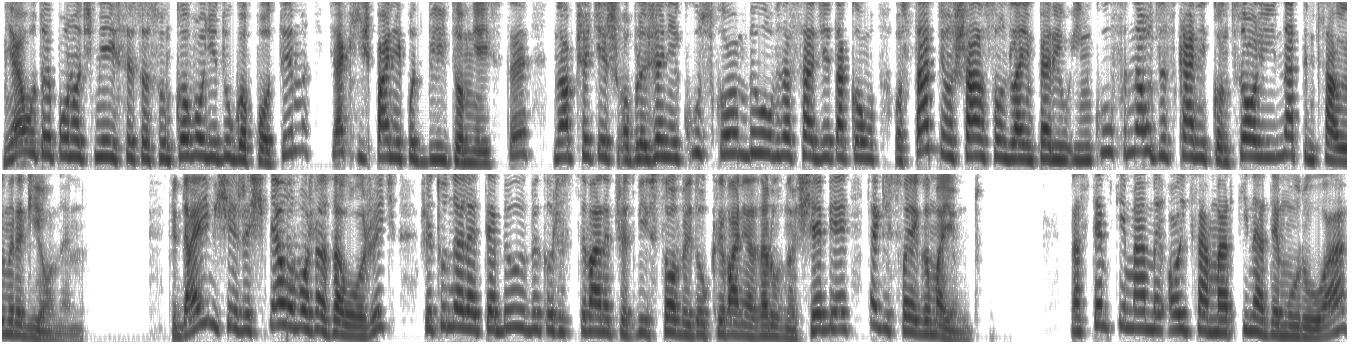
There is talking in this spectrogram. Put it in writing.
Miało to ponoć miejsce stosunkowo niedługo po tym, jak Hiszpanie podbili to miejsce, no a przecież obleżenie Cusco było w zasadzie taką ostatnią szansą dla Imperium Inków na odzyskanie kontroli nad tym całym regionem. Wydaje mi się, że śmiało można założyć, że tunele te były wykorzystywane przez miejscowych do ukrywania zarówno siebie, jak i swojego majątku. Następnie mamy ojca Martina de Murua,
